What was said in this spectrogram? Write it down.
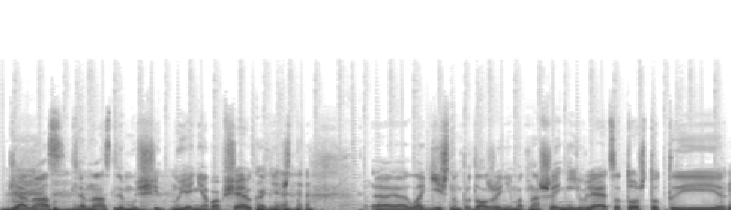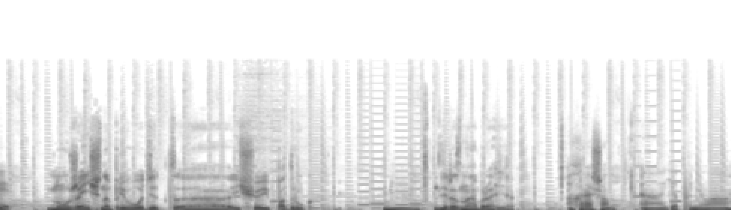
Для нас, для нас, для мужчин. Ну, я не обобщаю, конечно. Э, Логичным продолжением отношений является то, что ты, Дверь. ну, женщина приводит э, еще и подруг для разнообразия. А, Хорошо, А, я поняла.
